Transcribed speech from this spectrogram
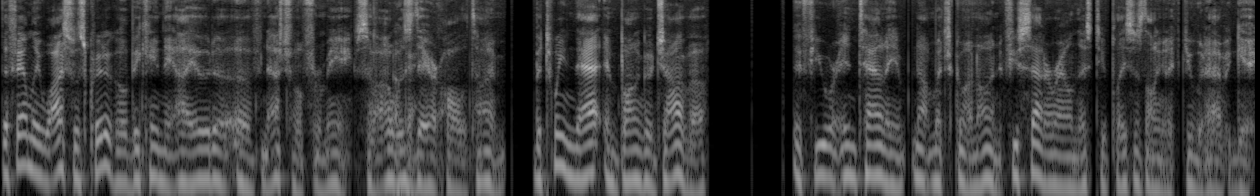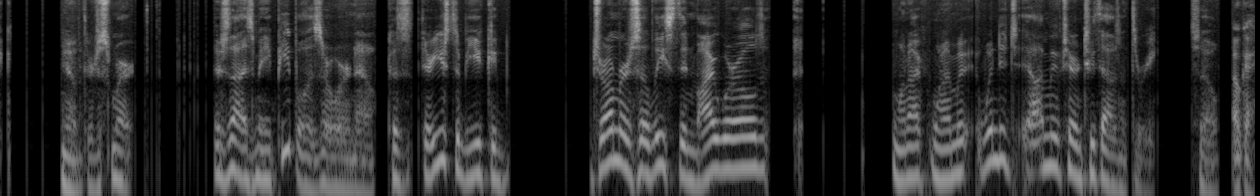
the Family Wash was critical, it became the iota of Nashville for me. So I was Okay. there all the time. Between that and Bongo Java, if you were in town and not much going on, if you sat around those two places long enough, you would have a gig. You know, they're just weren't. There's not as many people as there were now because there used to be. You could drummers, at least in my world. When I when I moved, when did I moved here in 2003? So Okay.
